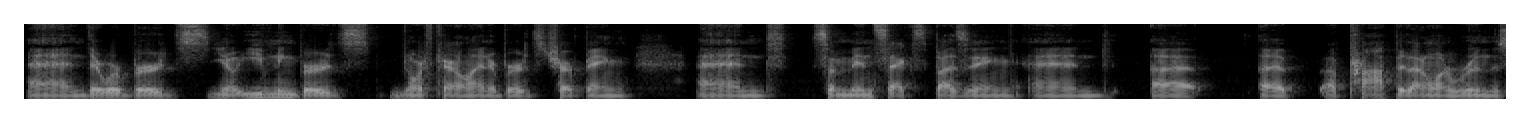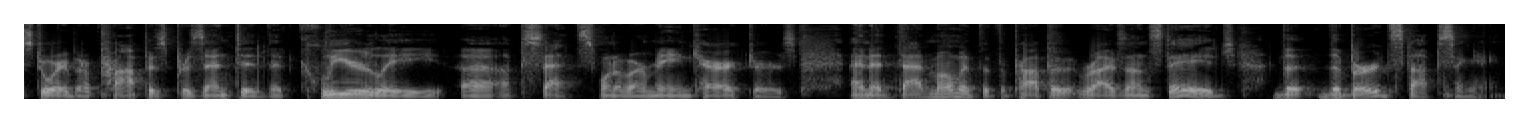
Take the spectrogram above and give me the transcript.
and there were birds, you know, evening birds, North Carolina birds chirping and some insects buzzing and uh a, a prop I don't want to ruin the story, but a prop is presented that clearly uh, upsets one of our main characters. And at that moment that the prop arrives on stage, the, the bird stops singing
